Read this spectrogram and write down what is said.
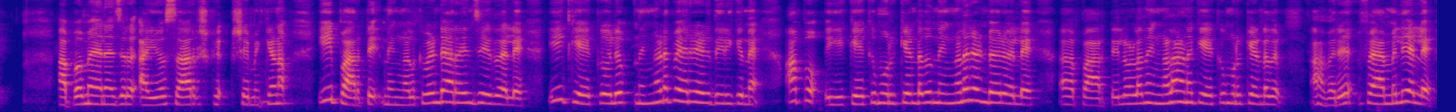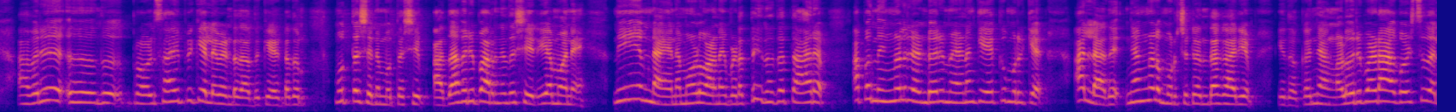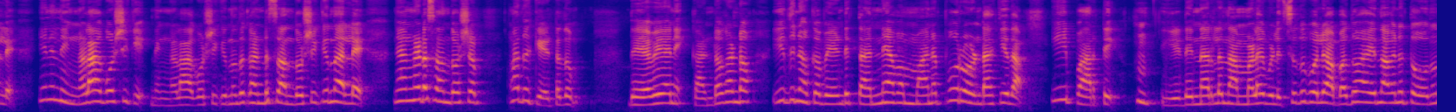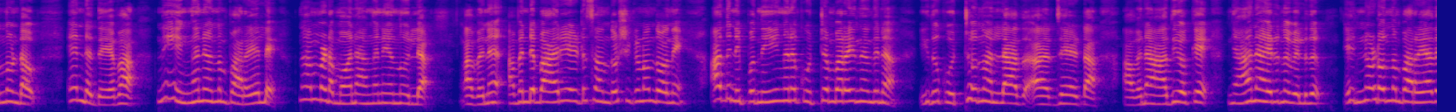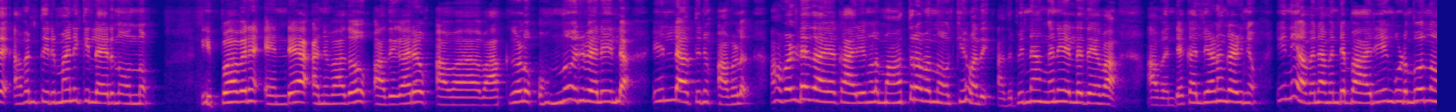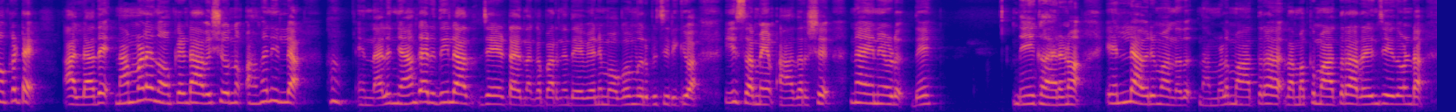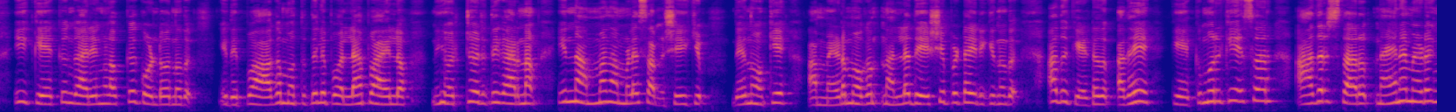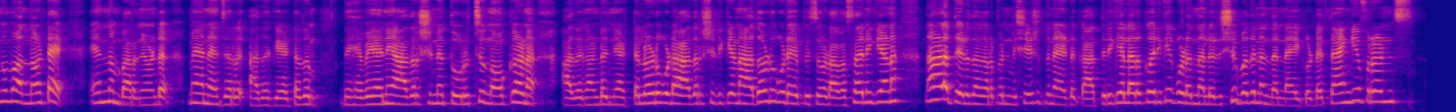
അപ്പോൾ മാനേജർ അയ്യോ സാർ ക്ഷമിക്കണം. ഈ പാർട്ടി നിങ്ങൾക്ക് വേണ്ടി അറേഞ്ച് ചെയ്തതല്ലേ? ഈ കേക്കിലും നിങ്ങളുടെ പേര് എഴുതിയിരിക്കുന്നത് അപ്പോൾ ഈ കേക്ക് മുറിക്കേണ്ടത് നിങ്ങൾ രണ്ടുപേരും അല്ലേ? പാർട്ടിയിലുള്ള നിങ്ങളാണ് കേക്ക് മുറിക്കേണ്ടത്. അവർ ഫാമിലി അല്ലേ? അവർ ഇത് പ്രോത്സാഹിപ്പിക്കുകയല്ലേ വേണ്ടത് അത് കേട്ടതും? മുത്തശ്ശനും മുത്തശ്ശിയും അത് അവർ പറഞ്ഞത് ശരിയാ മോനെ. നീയും നയനമോളുമാണ് ഇവിടുത്തെ ഇന്നത്തെ താരം. അപ്പം നിങ്ങൾ രണ്ടുപേരും വേണം കേക്ക് മുറിക്കാൻ. അല്ലാതെ ഞങ്ങൾ മുറിച്ചിട്ട് എന്താ കാര്യം? ഇതൊക്കെ ഞങ്ങൾ ഒരുപാട് ആഘോഷിച്ചതല്ലേ? ഇനി നിങ്ങൾ ആഘോഷിക്കുക നിങ്ങൾ ആഘോഷിക്കുന്നത് കണ്ട് സന്തോഷിക്കുന്നതല്ലേ? ഞങ്ങളുടെ സന്തോഷം. അത് കേട്ടതും ദേവയാനി കണ്ടോ കണ്ടോ? ഇതിനൊക്കെ വേണ്ടി തന്നെ അവൻ മനഃപൂർവം ഉണ്ടാക്കിയതാ. ഈ പാർട്ടി ഈ ഡിന്നറിൽ നമ്മളെ വിളിച്ചതുപോലും അബദ്ധമായെന്ന് അവന് തോന്നുന്നുണ്ടാവും. എന്റെ ദേവ നീ ഇങ്ങനെയൊന്നും പറയല്ലേ? നമ്മുടെ മോൻ അങ്ങനെയൊന്നുമില്ല. അവന് അവന്റെ ഭാര്യയായിട്ട് സന്തോഷിക്കണം തോന്നി. അതിനിപ്പോൾ നീ ഇങ്ങനെ കുറ്റം പറയുന്നതിനാ ഇത് കുറ്റമൊന്നുമല്ല ചേട്ടാ അവൻ ആദ്യമൊക്കെ ഞാനായിരുന്നു വലുത്. എന്നോടൊന്നും പറയാതെ അവൻ തീരുമാനിക്കില്ലായിരുന്നു ഒന്നും. ഇപ്പോൾ അവന് എന്റെ അനുവാദവും അധികാരവും വാക്കുകളും ഒന്നും ഒരു വിലയില്ല. എല്ലാത്തിനും അവൾ അവളുടേതായ കാര്യങ്ങൾ മാത്രം അവൻ നോക്കിയാൽ മതി. അത് പിന്നെ അങ്ങനെയല്ലേ ദേവ? അവന്റെ കല്യാണം കഴിഞ്ഞു. ഇനി അവൻ അവന്റെ ഭാര്യയും കുടുംബവും നോക്കട്ടെ. അല്ലാതെ നമ്മളെ നോക്കേണ്ട ആവശ്യമൊന്നും അവനില്ല. എന്നാലും ഞാൻ കരുതിയില്ല ജയേട്ട എന്നൊക്കെ പറഞ്ഞ് ദേവേനെ മുഖം വെറുപ്പിച്ചിരിക്കുക ഈ സമയം ആദർശ് നയനയോട് ദേ നീ കാരണം എല്ലാവരും വന്നത് നമ്മൾ മാത്രം നമുക്ക് മാത്രം അറേഞ്ച് ചെയ്തുകൊണ്ടാണ് ഈ കേക്കും കാര്യങ്ങളൊക്കെ കൊണ്ടുവന്നത്. ഇതിപ്പോൾ ആകെ മൊത്തത്തിൽ പൊല്ലാപ്പായല്ലോ. നീ ഒറ്റൊരുത്തി കാരണം ഇന്ന് അമ്മ നമ്മളെ സംശയിക്കും. ദേ നോക്കിയേ അമ്മയുടെ മുഖം നല്ല ദേഷ്യപ്പെട്ടാ ഇരിക്കുന്നത്. അത് കേട്ടതും അതേ കേക്ക് മുറുക്കി സാർ ആദർശ് സാറും നയന മേഡം ഇങ്ങ് വന്നോട്ടെ എന്നും പറഞ്ഞുകൊണ്ട് മാനേജർ അത് കേട്ടതും ദേവയാനി ആദർശിനെ തുറച്ചു നോക്കുകയാണ് അത് കണ്ട് ഞെട്ടലോടുകൂടെ ആദർശിരിക്കുകയാണ് അതോടുകൂടെ എപ്പിസോഡ് അവസാനിക്കുകയാണ്. നാളത്തെ ഒരു തകർപ്പൻ വിശേഷത്തിനായിട്ട് കാത്തിരിക്കുക. എല്ലാവർക്കും ഒരിക്കൽ കൂടെ നല്ലൊരു ശുഭദിനം തന്നെ ആയിക്കോട്ടെ. Thank friends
